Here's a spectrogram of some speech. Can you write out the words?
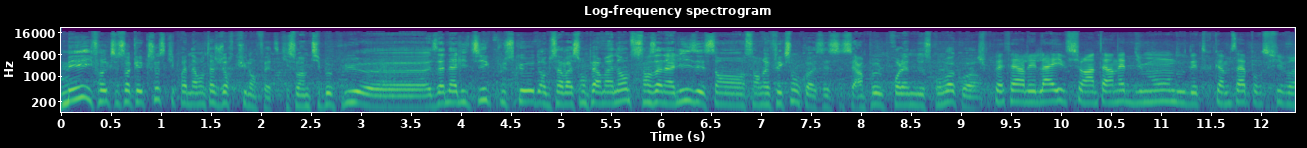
mais il faudrait que ce soit quelque chose qui prenne davantage de recul, en fait, qui soit un petit peu plus euh, analytique, plus que d'observation permanente, sans analyse et sans, sans réflexion, quoi. C'est un peu le problème de ce qu'on voit, quoi. Je préfère les lives sur Internet du monde ou des trucs comme ça pour suivre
